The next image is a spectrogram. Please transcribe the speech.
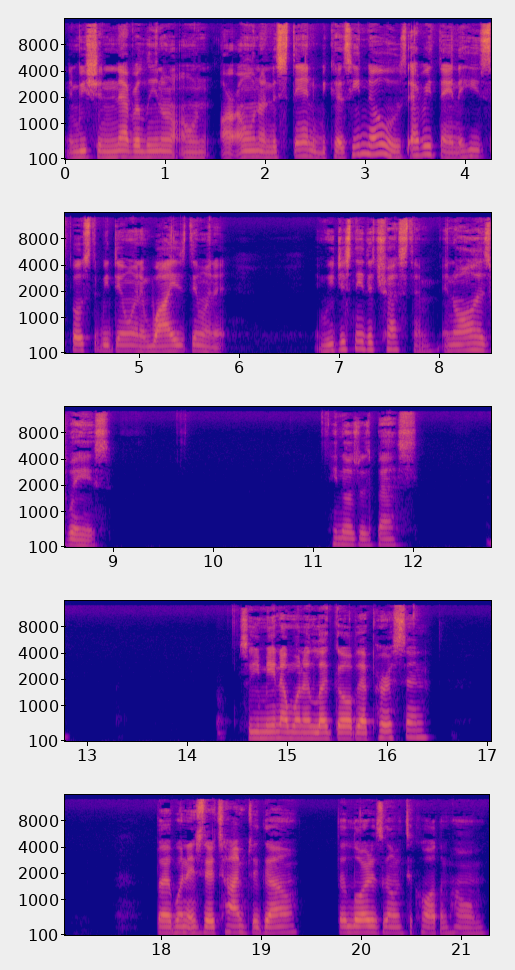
And we should never lean on our own understanding because He knows everything that He's supposed to be doing and why He's doing it. And we just need to trust Him in all His ways. He knows what's best. So you may not want to let go of that person, but when it's their time to go, the Lord is going to call them home.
